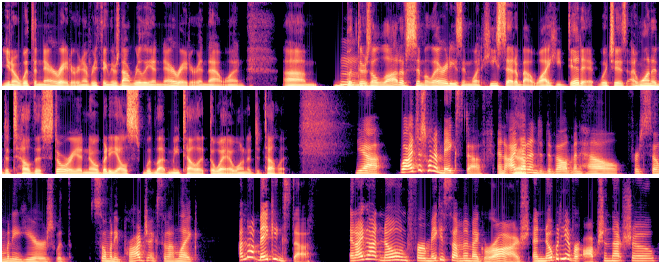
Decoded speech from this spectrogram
you know, with the narrator and everything. There's not really a narrator in that one. Um, Hmm. But there's a lot of similarities in what he said about why he did it, which is I wanted to tell this story and nobody else would let me tell it the way I wanted to tell it. Yeah. Well, I just want to make stuff. And I Yeah. got into development hell for so many years with so many projects. And I'm like, I'm not making stuff. And I got known for making something in my garage. And nobody ever optioned that show.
